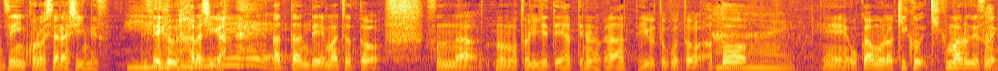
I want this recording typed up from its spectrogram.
全員殺したらしいんです、っていう話があったんで、まあ、ちょっとそんなのも取り入れてやってるのかなっていうところとあと、はい。えー岡村菊菊丸ですね。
